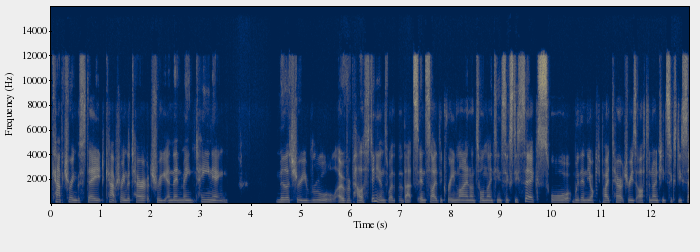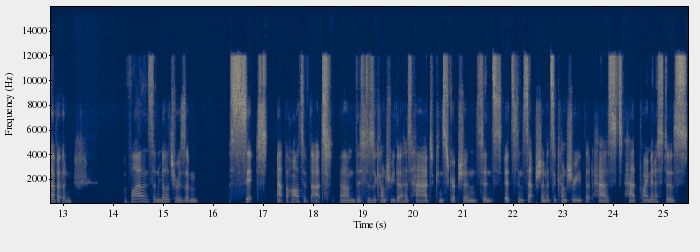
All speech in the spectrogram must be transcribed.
capturing the state, capturing the territory, and then maintaining military rule over Palestinians, whether that's inside the Green Line until 1966 or within the occupied territories after 1967. Violence and militarism sit at the heart of that. Um, this is a country that has had conscription since its inception. It's a country that has had prime ministers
